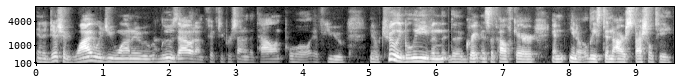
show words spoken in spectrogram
in addition, why would you want to lose out on 50% of the talent pool if you, you know, truly believe in the greatness of healthcare and, you know, at least in our specialty?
